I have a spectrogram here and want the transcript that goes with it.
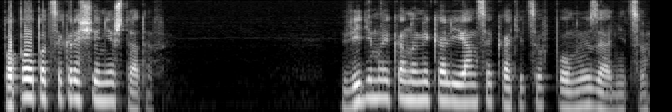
Попал под сокращение штатов. Видимо, экономика Альянса катится в полную задницу.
